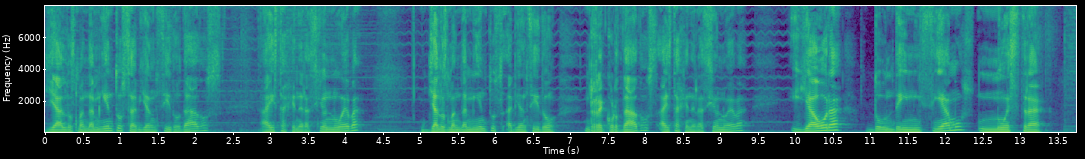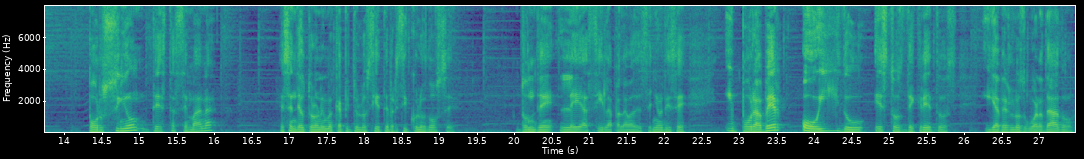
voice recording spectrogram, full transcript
Ya los mandamientos habían sido dados a esta generación nueva, ya los mandamientos habían sido recordados a esta generación nueva, y ahora donde iniciamos nuestra porción de esta semana es en Deuteronomio capítulo 7 versículo 12, donde lee así la palabra del Señor, dice, y por haber oído estos decretos y haberlos guardado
